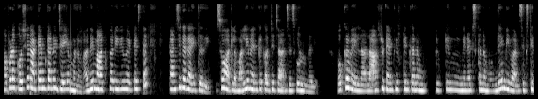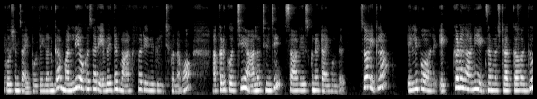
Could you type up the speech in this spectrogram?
అప్పుడు ఆ క్వశ్చన్ అటెంప్ట్ అనేది చేయం మనం. అదే మార్క్ ఫర్ రివ్యూ పెట్టేస్తే కన్సిడర్ అవుతుంది సో అట్లా మళ్ళీ వెనకకి వచ్చే ఛాన్సెస్ కూడా ఉండదు. ఒకవేళ లాస్ట్ టెన్ ఫిఫ్టీన్ కన్నా ఫిఫ్టీన్ మినిట్స్ కన్నా ముందే మీ వన్ సిక్స్టీ క్వశ్చన్స్ అయిపోతే కనుక మళ్ళీ ఒకసారి ఏవైతే మార్క్ ఫర్ రివ్యూకి ఇచ్చుకున్నామో అక్కడికి వచ్చి ఆలోచించి సాల్వ్ చేసుకునే టైం ఉంటుంది. సో ఇట్లా వెళ్ళిపోవాలి. ఎక్కడ కానీ ఎగ్జామ్లో స్ట్రక్ అవ్వద్దు.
